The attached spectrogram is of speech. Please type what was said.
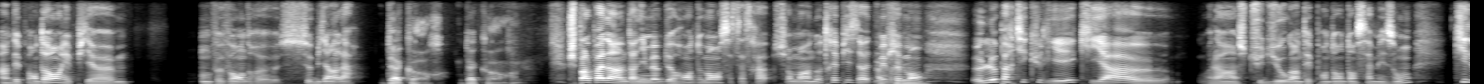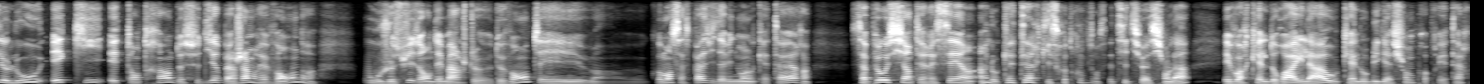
indépendant et puis on veut vendre ce bien-là. D'accord, d'accord. Je parle pas d'un immeuble de rendement, ça, ça sera sûrement un autre épisode, mais vraiment le particulier qui a voilà un studio indépendant dans sa maison, qui le loue et qui est en train de se dire ben, j'aimerais vendre ou je suis en démarche de, vente et ben, comment ça se passe vis-à-vis de mon locataire. Ça peut aussi intéresser un, locataire qui se retrouve dans cette situation-là et voir quel droit il a ou quelle obligation le propriétaire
